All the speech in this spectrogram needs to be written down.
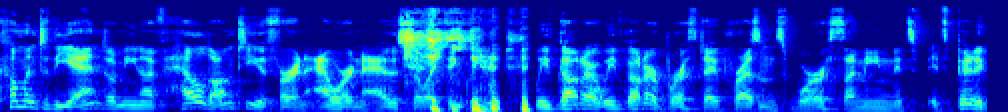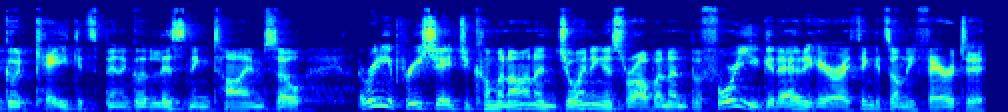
coming to the end. I mean, I've held on to you for an hour now, so I think we, we've got our we've got our birthday presents worth. I mean, it's it's been a good cake. It's been a good listening time. So I really appreciate you coming on and joining us, Robin. And before you get out of here, I think it's only fair to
